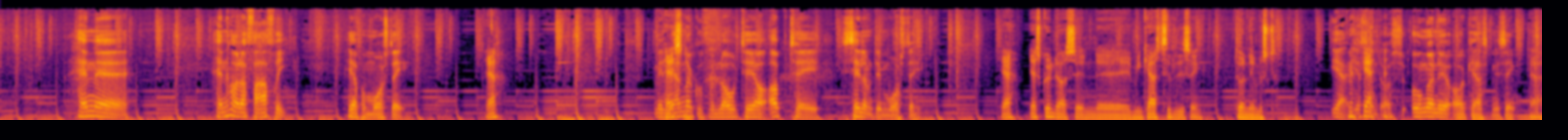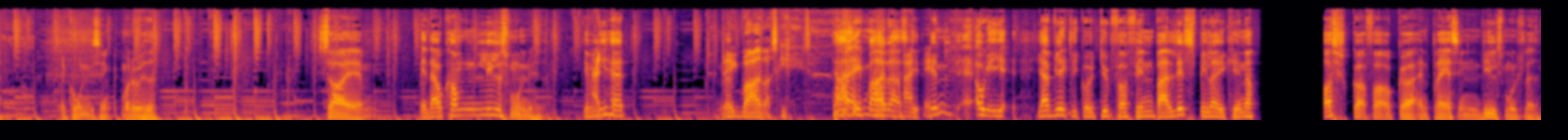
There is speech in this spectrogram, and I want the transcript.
han, øh, han holder farfri her på morsdag. Ja. Men vi andre kunne få lov til at optage, selvom det er morsdag. Ja, jeg skyndte også en, øh, min kæreste tidlig i seng. Det var nemmest. Ja, jeg sendte også ungerne og kæresten i seng. Ja. Eller konen i seng, må det jo hedde. Så, øh, men der er jo kommet en lille smule nyheder. Jeg vil Ej, lige have... Det er ikke meget, der er sket. Der er ikke meget, der er sket. Okay, jeg, jeg er virkelig gået dybt for at finde bare lidt spillere, I kender. Også for at gøre Andreas en lille smule glad.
